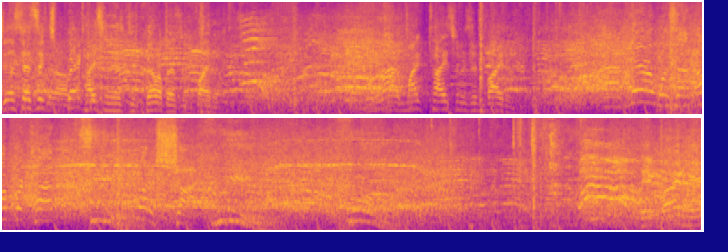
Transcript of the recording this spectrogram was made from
Just as expected. Tyson has developed as a fighter. Mike Tyson is invited. And there was an uppercut. What a shot. Big right hand.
